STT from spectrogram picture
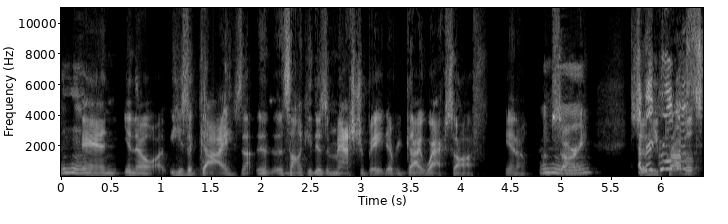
Mhm. and you know, he's a guy. He's not. It's not like he doesn't masturbate. Every guy whacks off. You know, I'm sorry. Mhm. So Every he girl probably does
